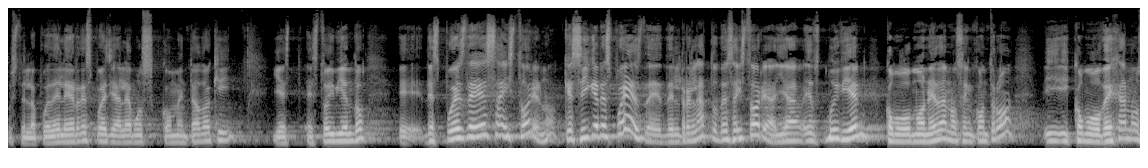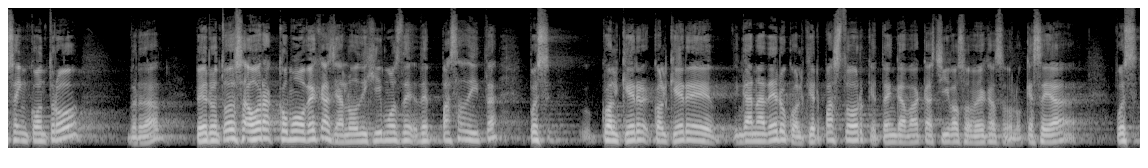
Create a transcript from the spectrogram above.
Usted la puede leer después, ya la hemos comentado aquí. Y estoy viendo, eh, después de esa historia, ¿no? ¿Qué sigue después del relato de esa historia? Ya es muy bien, como moneda nos encontró y, como oveja nos encontró, ¿verdad? Pero entonces ahora como ovejas, ya lo dijimos de, de pasadita, pues cualquier, cualquier eh, ganadero, cualquier pastor que tenga vacas, chivas, ovejas o lo que sea, pues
